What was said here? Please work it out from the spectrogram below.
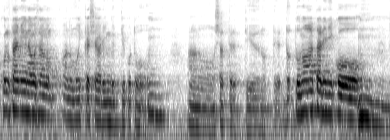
このタイミングで葵さんがあのもう一回シェアリングっていうことを、うん。あのおっしゃってるっていうのってどどのあたりにこう、うん。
